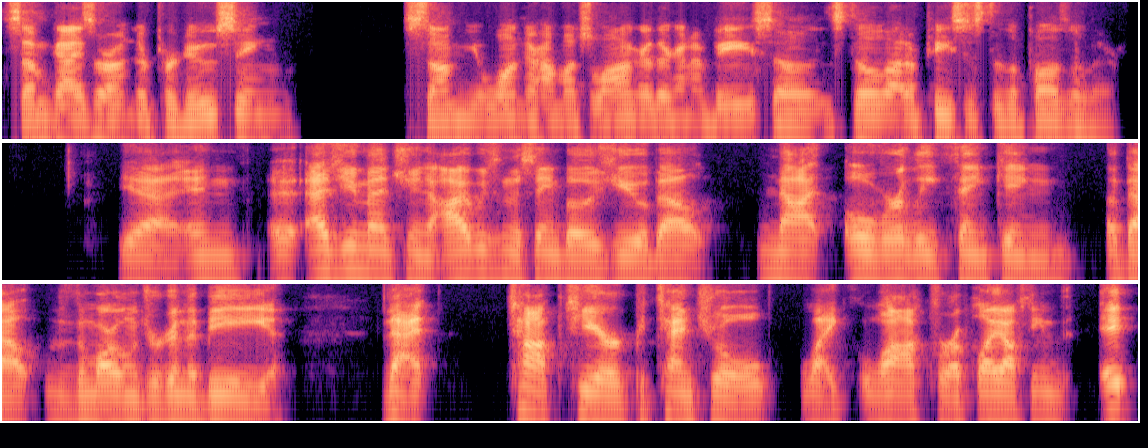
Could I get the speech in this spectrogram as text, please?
some guys are underproducing, some you wonder how much longer they're going to be. So there's still a lot of pieces to the puzzle there. Yeah, and uh, as you mentioned, I was in the same boat as you about not overly thinking about the Marlins are going to be that top tier potential like lock for a playoff team. It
